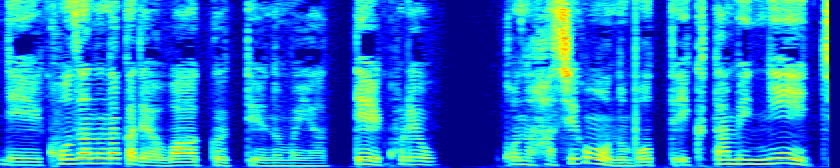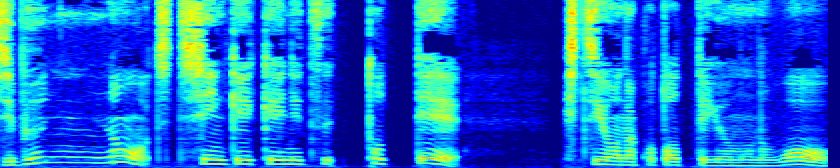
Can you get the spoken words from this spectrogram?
で講座の中ではワークっていうのもやってこれをこのはしごを登っていくために自分の神経系にとって必要なことっていうものを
